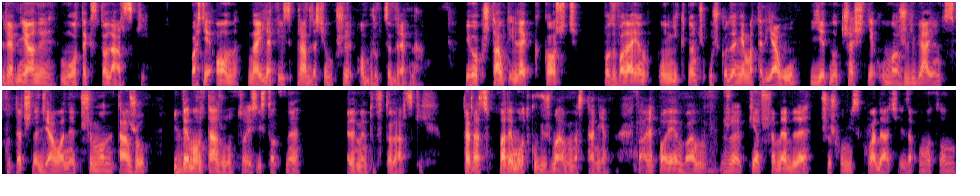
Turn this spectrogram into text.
drewniany młotek stolarski. Właśnie on najlepiej sprawdza się przy obróbce drewna. Jego kształt i lekkość pozwalają uniknąć uszkodzenia materiału, jednocześnie umożliwiając skuteczne działanie przy montażu i demontażu, co jest istotne, elementów stolarskich. Teraz parę młotków już mam na stanie, ale powiem Wam, że pierwsze meble przyszło mi składać za pomocą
